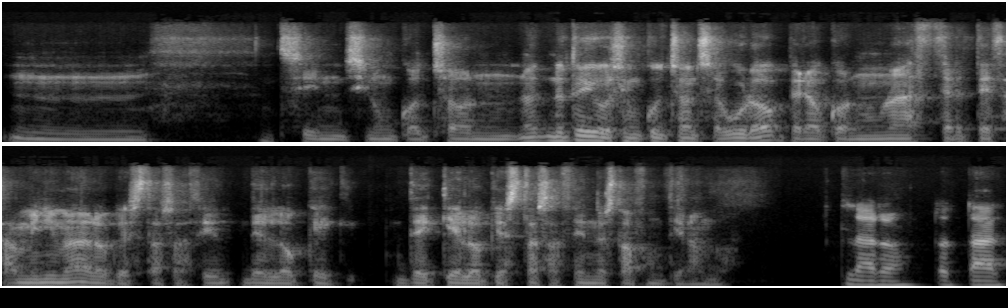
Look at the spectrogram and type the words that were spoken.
Mmm, sin, sin, un colchón, no, no, te digo sin un colchón seguro, pero con una certeza mínima de lo que estás haciendo, de lo que, de que lo que estás haciendo está funcionando. Claro, total.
